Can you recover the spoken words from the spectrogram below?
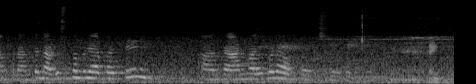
అప్పుడంతా నడుస్తుంది కాబట్టి ఆ, దానివల్ల కూడా అవ్వచ్చు థ్యాంక్ యూ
